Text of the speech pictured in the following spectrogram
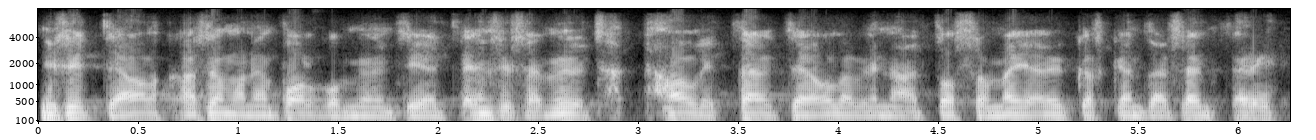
niin sitten alkaa semmoinen polkumyynti, että ensin sä myyt hallit täyteen olevina, että tuossa on meidän ykköskentän sentteri,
